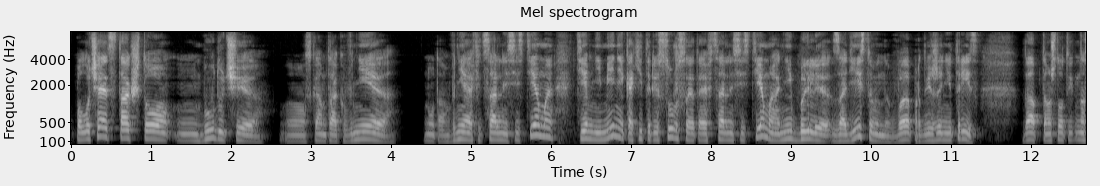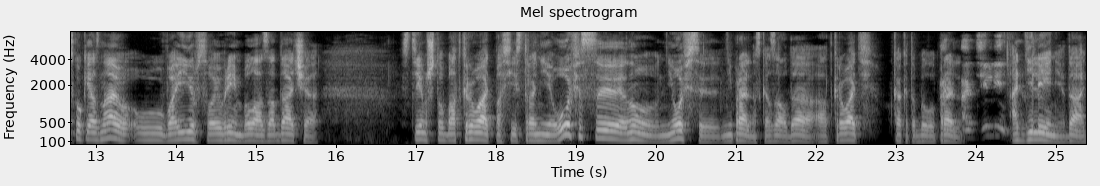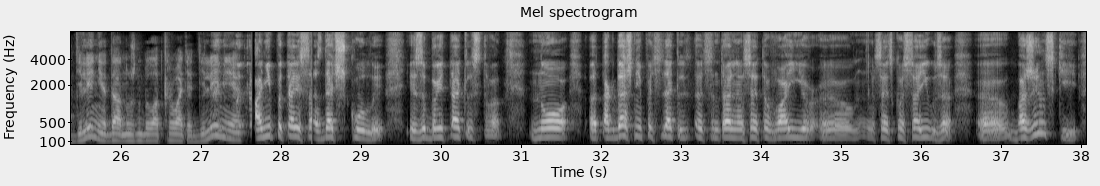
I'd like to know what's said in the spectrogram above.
Получается так, что будучи, э, скажем так, вне ну, там, вне официальной системы, тем не менее, какие-то ресурсы этой официальной системы, они были задействованы в продвижении ТРИС. Да, потому что, насколько я знаю, у ВАИР в свое время была задача с тем, чтобы открывать по всей стране офисы, ну, не офисы, неправильно сказал, да, а открывать как это было правильно? Отделение. Отделение, да, отделение, да, нужно было открывать отделение. Они пытались создать школы изобретательства, но э, тогдашний председатель э, Центрального совета ВАИР э, Советского Союза Бажинский,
